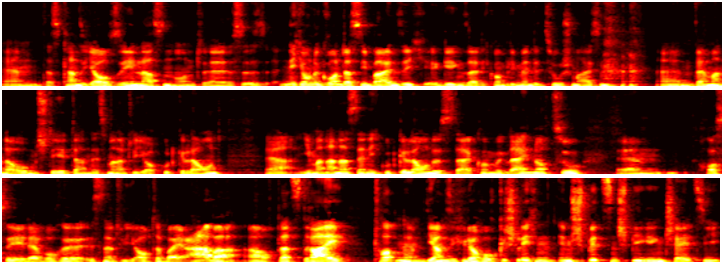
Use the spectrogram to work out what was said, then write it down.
Ähm, das kann sich auch sehen lassen und äh, es ist nicht ohne Grund, dass die beiden sich äh, gegenseitig Komplimente zuschmeißen. ähm, wenn man da oben steht, dann ist man natürlich auch gut gelaunt. Ja, jemand anders, der nicht gut gelaunt ist, da kommen wir gleich noch zu. Ähm, José der Woche ist natürlich auch dabei, aber ah, auf Platz 3 Tottenham. Die haben sich wieder hochgeschlichen im Spitzenspiel gegen Chelsea.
